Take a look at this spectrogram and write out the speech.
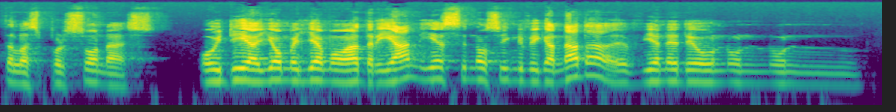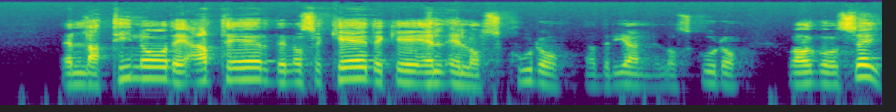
de las personas. Hoy día yo me llamo Adrián y eso no significa nada, viene de un el latino de ater, de no sé qué, de que el, el oscuro, Adrián, el oscuro, o algo así.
